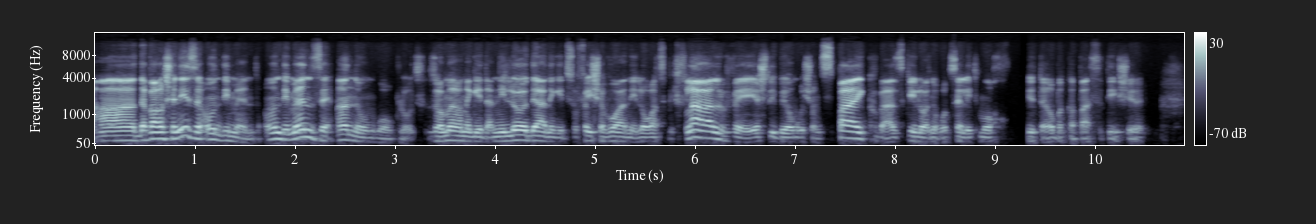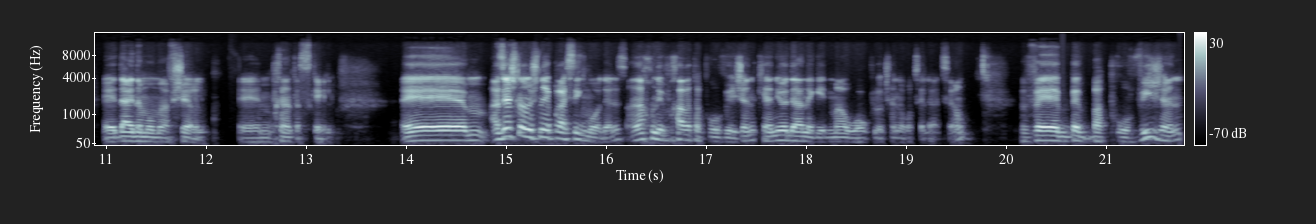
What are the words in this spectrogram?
הדבר השני זה on demand. on demand זה unknown workloads. זה אומר, נגיד, אני לא יודע, נגיד, סופי שבוע אני לא רץ בכלל, ויש לי ביום ראשון ספייק, ואז כאילו אני רוצה לתמוך יותר בקפסיטי שדיינמו מאפשר לי, אה, מבחינת ה-scale. אה, אז יש לנו שני pricing models, אנחנו נבחר את ה-provision, כי אני יודע נגיד מה ה-workload שאני רוצה לייצר, וב-provision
